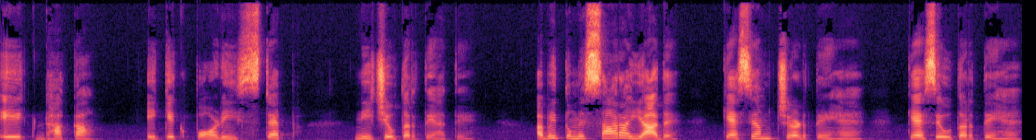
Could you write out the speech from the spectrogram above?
एक ढाका, एक एक पौड़ी, स्टेप नीचे उतरते आते अभी तुम्हें सारा याद है, कैसे हम चढ़ते हैं, कैसे उतरते हैं,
